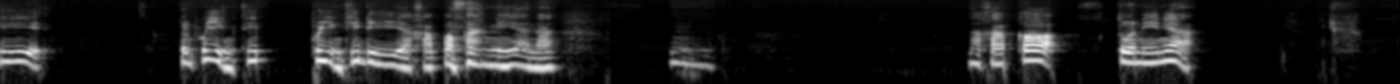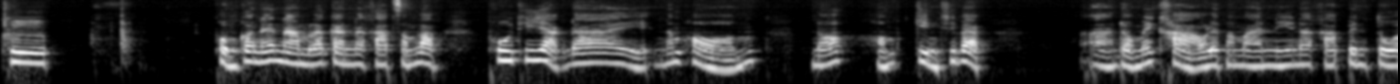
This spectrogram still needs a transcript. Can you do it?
ที่ เป็นผู้หญิงที่ผู้หญิงที่ดีอะครับ ประมาณนี้อะนะนะครับ ก็ตัวนี้เนี่ย คือผมก็แนะนำแล้วกันนะครับสำหรับ ผู้ที่อยากได้น้ำหอมเนาะหอมกลิ่นที่แบบอดอกไม้ขาวอะไรประมาณนี้นะครับ เป็นตัว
